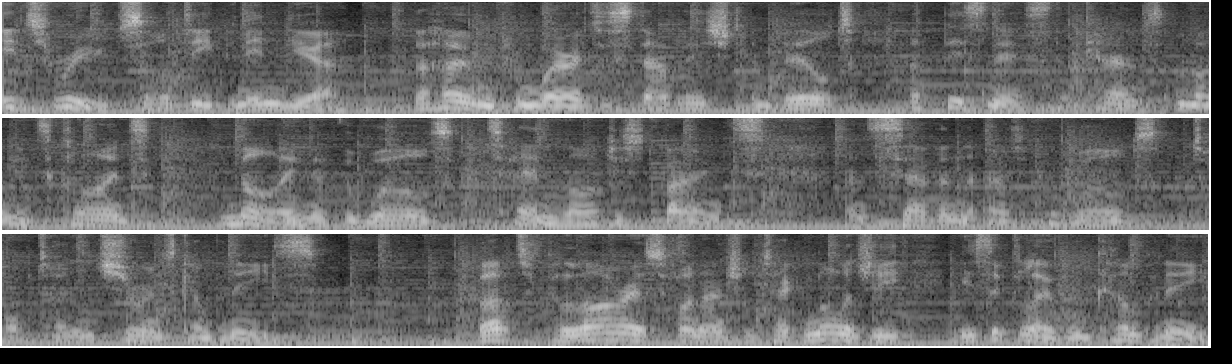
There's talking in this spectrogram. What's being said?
Its roots are deep in India, the home from where it established and built a business that counts among its clients nine of the world's 10 largest banks and seven out of the world's top 10 insurance companies. But Polaris Financial Technology is a global company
